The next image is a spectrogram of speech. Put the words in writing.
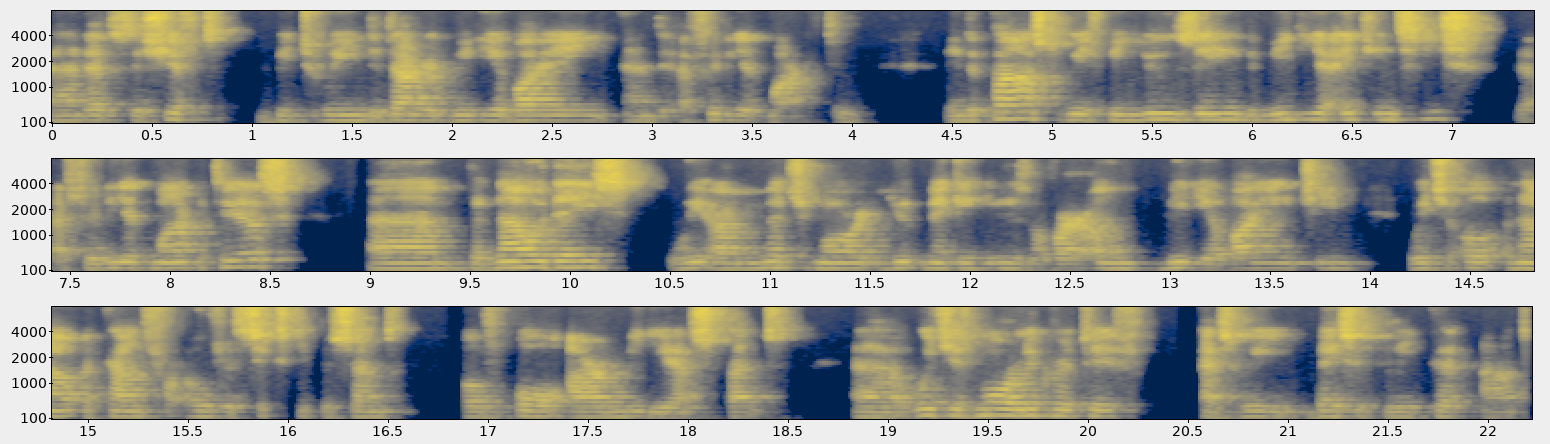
And that's the shift between the direct media buying and the affiliate marketing. In the past, we've been using the media agencies, the affiliate marketers, um, but nowadays we are much more making use of our own media buying team, which now accounts for over 60% of all our media spent, uh, which is more lucrative as we basically cut out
